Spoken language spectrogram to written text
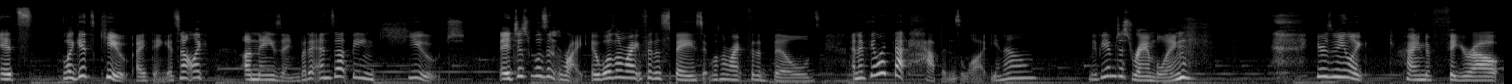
It's, like, it's cute, I think. It's not, like, amazing, but it ends up being cute. It just wasn't right. It wasn't right for the space, it wasn't right for the builds, and I feel like that happens a lot, you know? Maybe I'm just rambling. Here's me, like, trying to figure out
